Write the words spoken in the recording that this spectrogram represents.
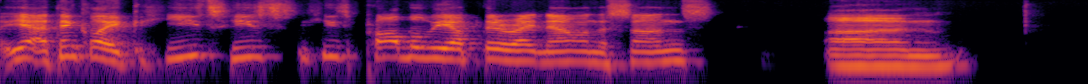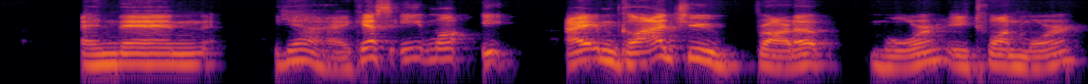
yeah, I think like he's he's he's probably up there right now on the Suns. Um, and then yeah, I guess eat. I am glad you brought up more E'Twaun Moore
